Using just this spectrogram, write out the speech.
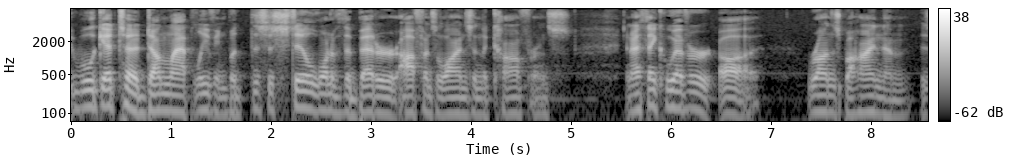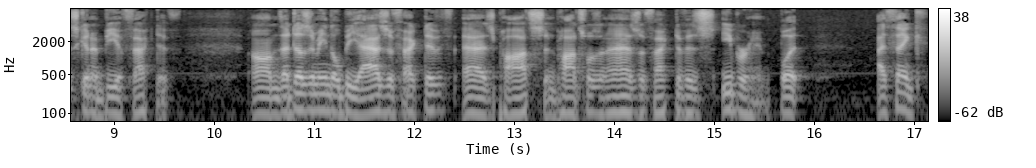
we'll get to Dunlap leaving, but this is still one of the better offensive lines in the conference, and I think whoever uh, runs behind them is going to be effective. Um, that doesn't mean they'll be as effective as Potts, and Potts wasn't as effective as Ibrahim, but I think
